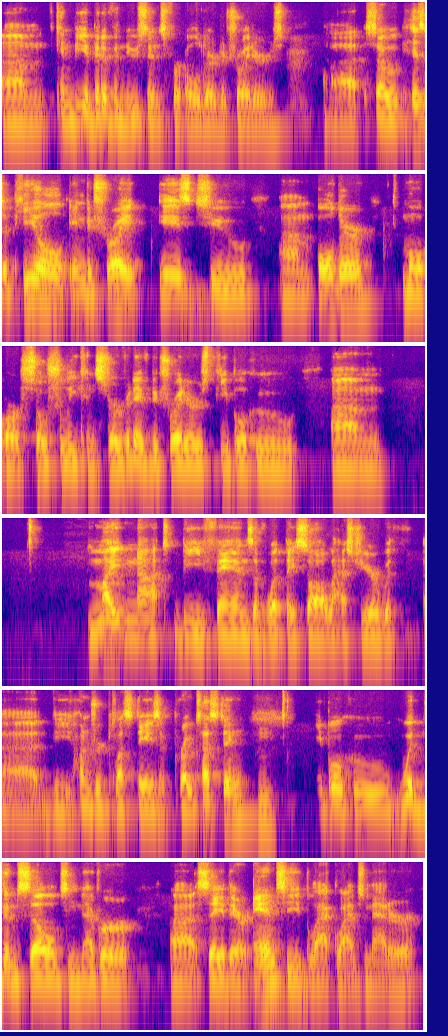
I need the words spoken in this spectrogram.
um, can be a bit of a nuisance for older Detroiters. Uh, so his appeal in Detroit is to um, older, more socially conservative Detroiters, people who um, might not be fans of what they saw last year with uh, the 100 plus days of protesting, hmm. people who would themselves never uh, say they're anti Black Lives Matter,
